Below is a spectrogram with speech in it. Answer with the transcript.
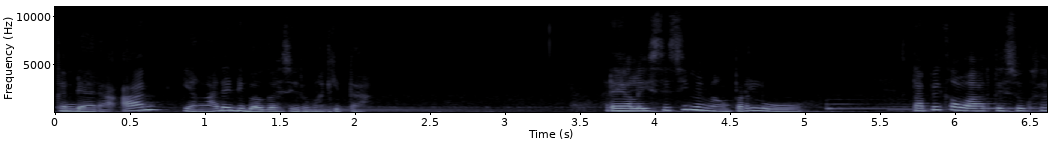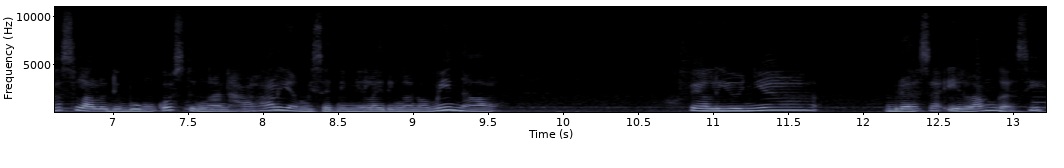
kendaraan yang ada di bagasi rumah kita. Realistis sih memang perlu, tapi kalau artis sukses selalu dibungkus dengan hal-hal yang bisa dinilai dengan nominal, value-nya berasa hilang gak sih?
